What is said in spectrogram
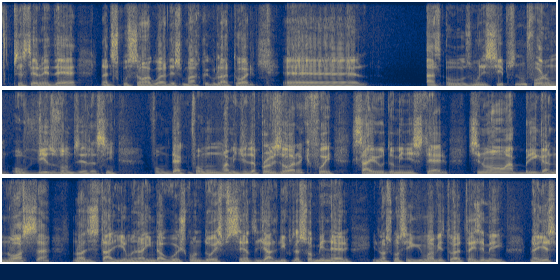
Para vocês terem uma ideia, na discussão agora desse marco regulatório, é, as, os municípios não foram ouvidos, vamos dizer assim, foi, um, foi uma medida provisória que foi saiu do ministério. Se não é uma briga nossa, nós estaríamos ainda hoje com 2% de alíquota sobre minério e nós conseguimos uma vitória de 3,5. Não é isso?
